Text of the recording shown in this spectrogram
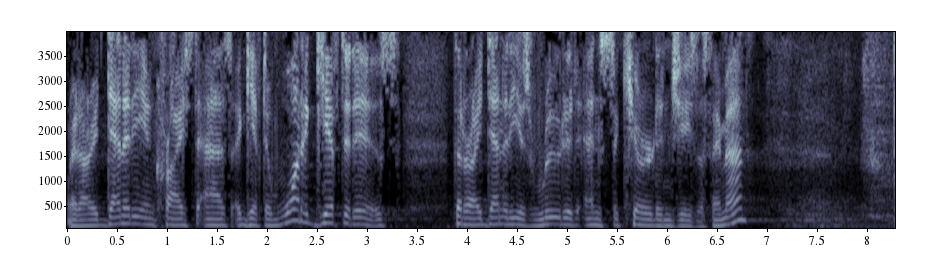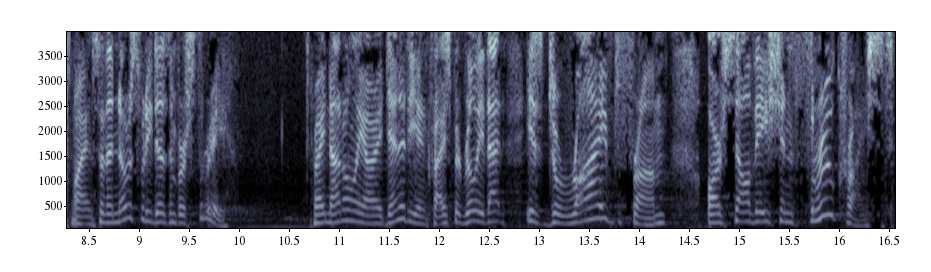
Right? Our identity in Christ as a gift. And what a gift it is that our identity is rooted and secured in Jesus. Amen? All right, so then notice what he does in verse 3. Right, not only our identity in Christ, but really that is derived from our salvation through Christ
